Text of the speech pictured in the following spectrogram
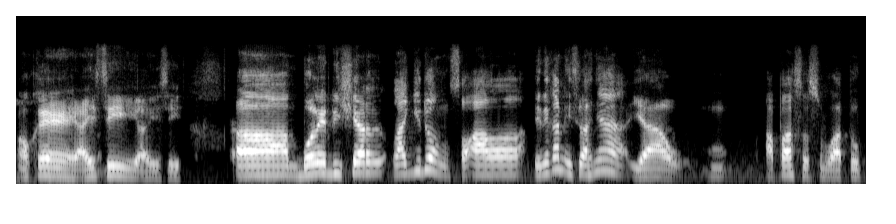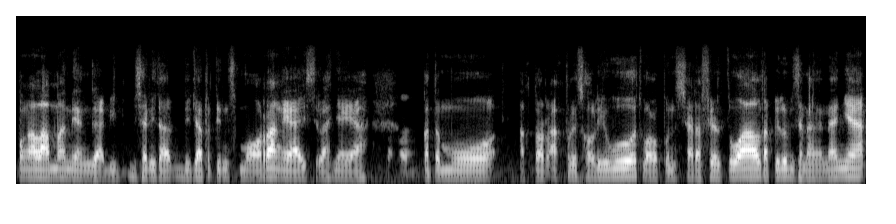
oke okay, I see I see uh, boleh di share lagi dong soal ini kan istilahnya ya apa sesuatu pengalaman yang nggak di, bisa didapetin semua orang ya istilahnya ya. Ketemu aktor aktris Hollywood walaupun secara virtual tapi lu bisa nanya-nanya.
